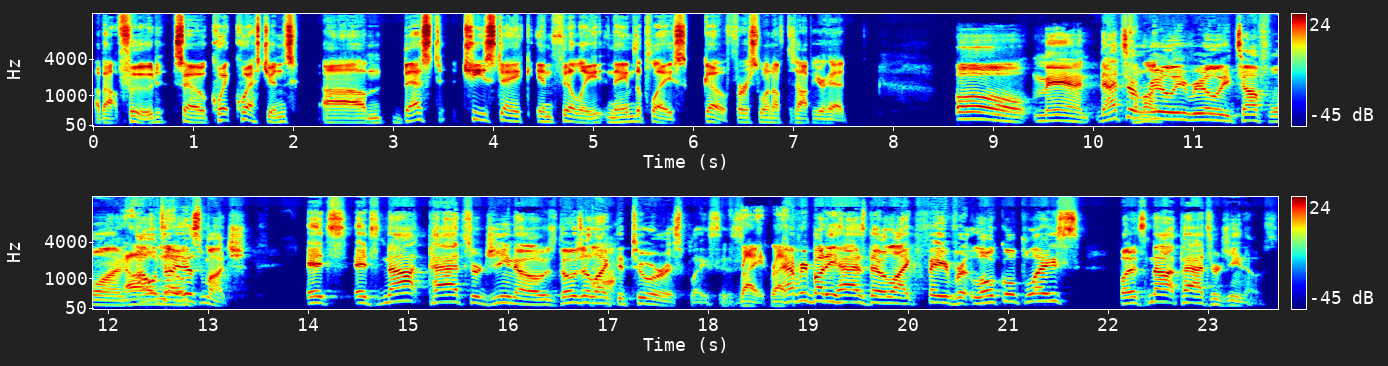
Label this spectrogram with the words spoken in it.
about food. So, quick questions. Um, best cheesesteak in Philly. Name the place. Go. First one off the top of your head. Oh, man. That's a really, really tough one. I Oh, will tell no. you this much. It's it's not Pat's or Geno's. Those are No. like the tourist places. Right. Right. Everybody has their like favorite local place, but it's not Pat's or Geno's.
